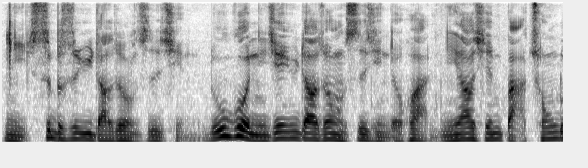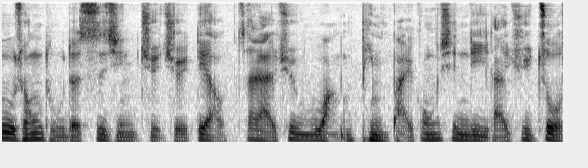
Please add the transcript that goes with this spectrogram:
你是不是遇到这种事情？如果你今天遇到这种事情的话，你要先把冲入冲突的事情解决掉，再来去往品牌公信力来去做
